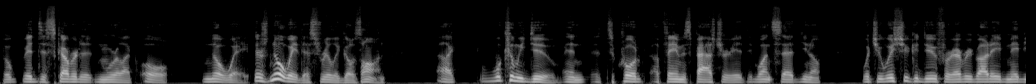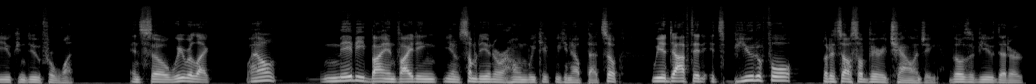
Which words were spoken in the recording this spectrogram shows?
but we discovered it and we're like, oh, no way. There's no way this really goes on. Like, what can we do? And to quote a famous pastor, it once said, you know, what you wish you could do for everybody, maybe you can do for one. And so we were like, well, maybe by inviting, you know, somebody into our home, we can we can help that. So we adopted. It's beautiful, but it's also very challenging. Those of you that are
